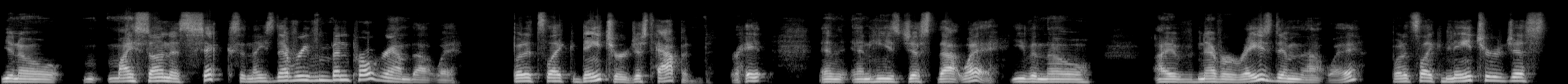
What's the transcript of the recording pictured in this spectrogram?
you know, my son is 6 and he's never even been programmed that way. But it's like nature just happened, right? And and he's just that way even though I've never raised him that way, but it's like nature just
